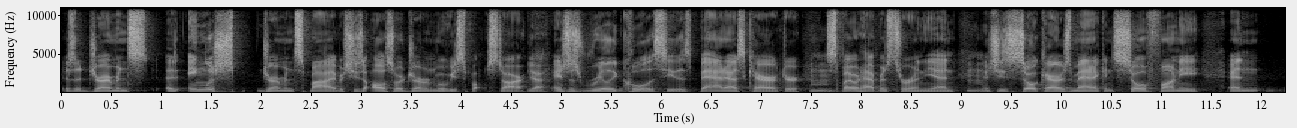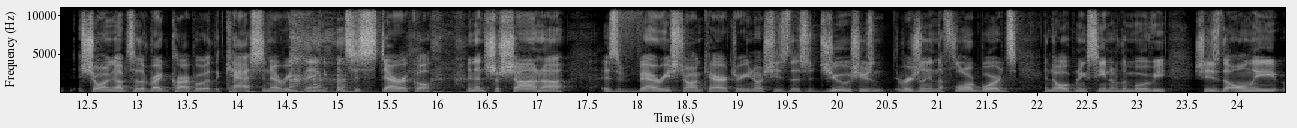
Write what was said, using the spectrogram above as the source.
is a German, an English German spy, but she's also a German movie sp- star. Yeah. and it's just really cool to see this badass character, despite what happens to her in the end. And she's so charismatic and so funny, and showing up to the red carpet with the cast and everything. it's hysterical. And then Shoshana is a very strong character. You know, she's this Jew. She was originally in the floorboards in the opening scene of the movie. She's the only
